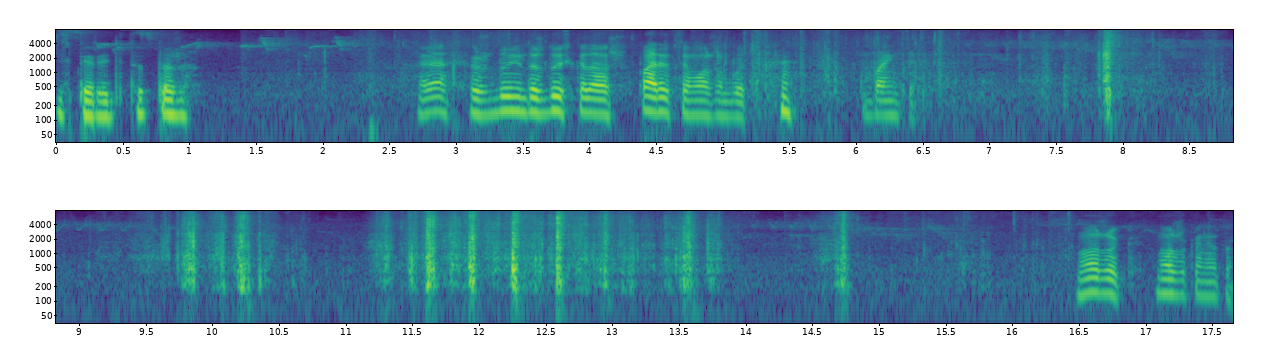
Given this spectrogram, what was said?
И спереди тут тоже. Эх, жду не дождусь, когда уж париться можно будет в баньке. Ножик, ножика нету.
